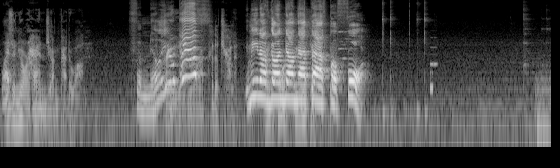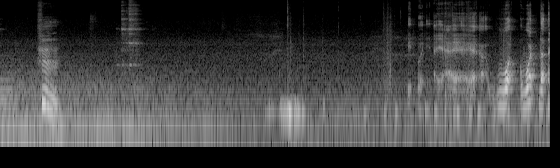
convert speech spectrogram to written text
What? is in your hands, young Padawan. Familiar Praise you are path? up the challenge. You mean I've And gone down that with path before? Hmm. What? What the?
